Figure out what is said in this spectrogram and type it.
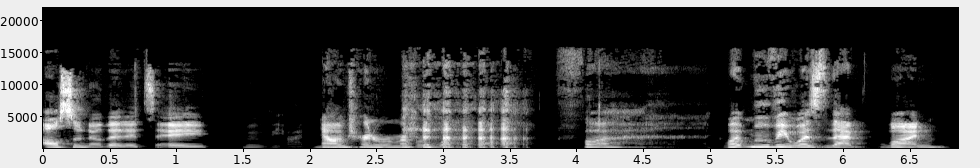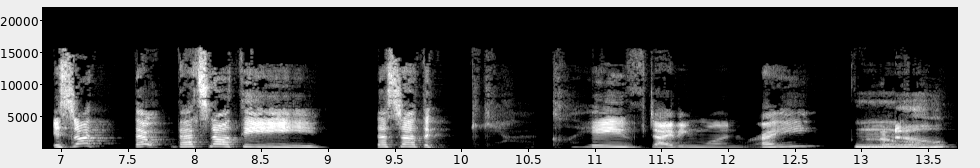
also know that it's a movie. Now I'm trying to remember what fuck, what movie was that one. It's not that. That's not the. That's not the cave diving one, right? no. No.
